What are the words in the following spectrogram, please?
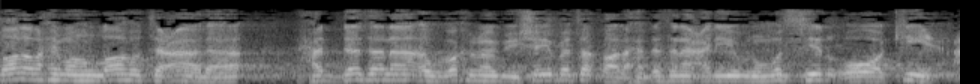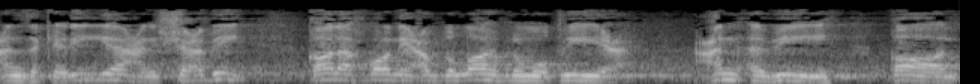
قال رحمه الله تعالى حدثنا أبو بكر بن أبي شيبة قال حدثنا علي بن مسهر ووكيع عن زكريا عن الشعبي قال أخبرني عبد الله بن مطيع عن أبيه قال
